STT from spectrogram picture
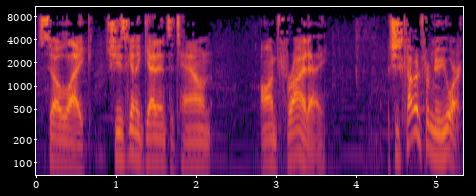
So like she's gonna get into town on Friday. She's coming from New York.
